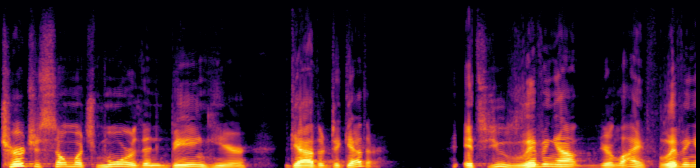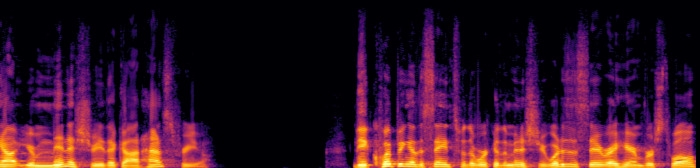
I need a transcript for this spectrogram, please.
Church is so much more than being here gathered together. It's you living out your life, living out your ministry that God has for you. The equipping of the saints for the work of the ministry. What does it say right here in verse 12?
